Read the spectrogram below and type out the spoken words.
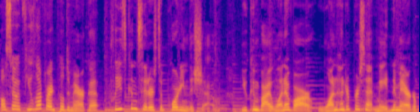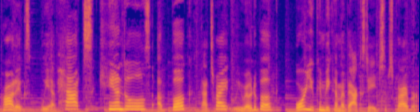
Also, if you love Red Pilled America, please consider supporting the show. You can buy one of our 100% made in America products. We have hats, candles, a book. That's right, we wrote a book. Or you can become a Backstage subscriber.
